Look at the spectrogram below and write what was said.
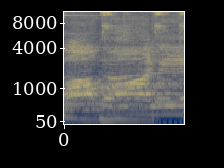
பவானி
